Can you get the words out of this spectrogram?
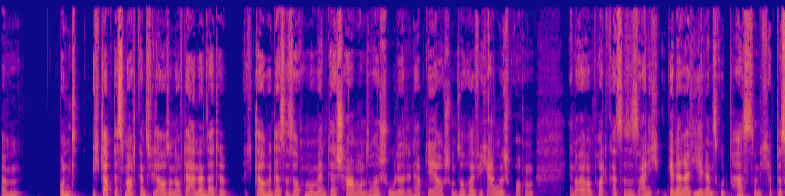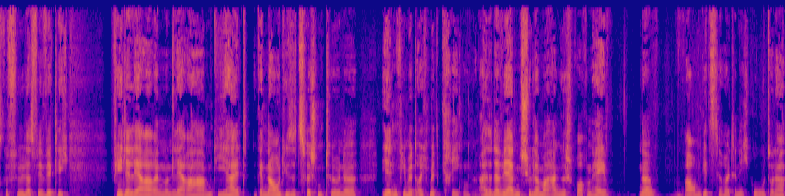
ähm, und ich glaube, das macht ganz viel aus. Und auf der anderen Seite, ich glaube, das ist auch im Moment der Charme unserer Schule. Den habt ihr ja auch schon so häufig angesprochen in euren Podcasts, dass es eigentlich generell hier ganz gut passt. Und ich habe das Gefühl, dass wir wirklich viele Lehrerinnen und Lehrer haben, die halt genau diese Zwischentöne irgendwie mit euch mitkriegen. Also da werden Schüler mal angesprochen, hey, ne, warum geht's dir heute nicht gut? Oder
